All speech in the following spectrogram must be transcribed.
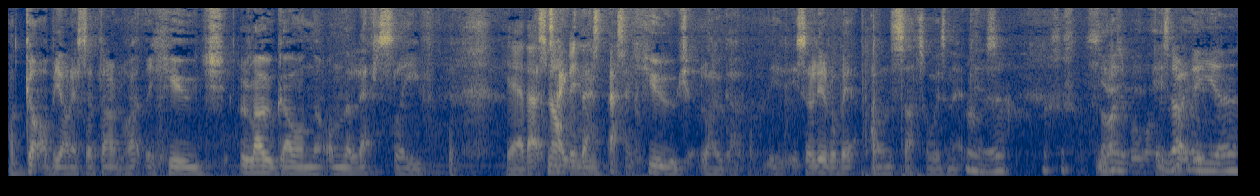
I've got to be honest. I don't like the huge logo on the on the left sleeve. Yeah, that's that not been. That's, that's, a huge logo. It's a little bit unsubtle, isn't it? Oh, yeah. That's a sizable yeah. one. Is that the? Uh,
